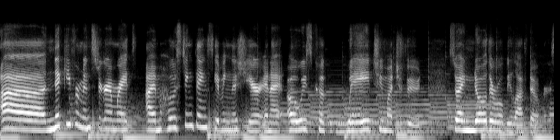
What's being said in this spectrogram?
Uh, Nikki from Instagram writes I'm hosting Thanksgiving this year, and I always cook way too much food. So I know there will be leftovers.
